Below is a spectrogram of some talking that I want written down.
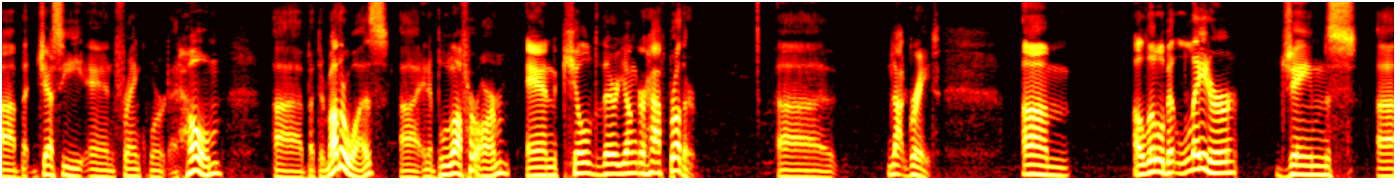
uh, but Jesse and Frank weren't at home. Uh, but their mother was, uh, and it blew off her arm and killed their younger half brother. Uh, not great. Um, a little bit later, James uh,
